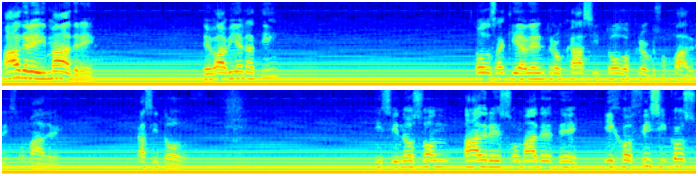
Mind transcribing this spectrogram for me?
Padre y madre, ¿te va bien a ti? Todos aquí adentro, casi todos creo que son padres o madres, casi todos. Y si no son padres o madres de hijos físicos,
